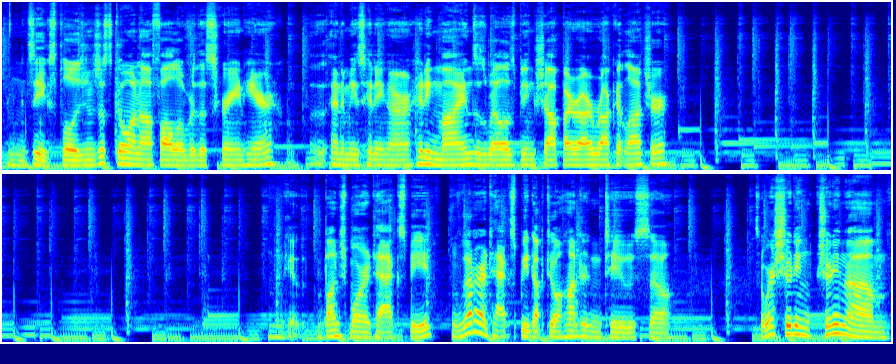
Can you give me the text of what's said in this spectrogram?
You can see explosions just going off all over the screen here. Enemies hitting our hitting mines as well as being shot by our rocket launcher. get a bunch more attack speed. We've got our attack speed up to 102, so so we're shooting shooting um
